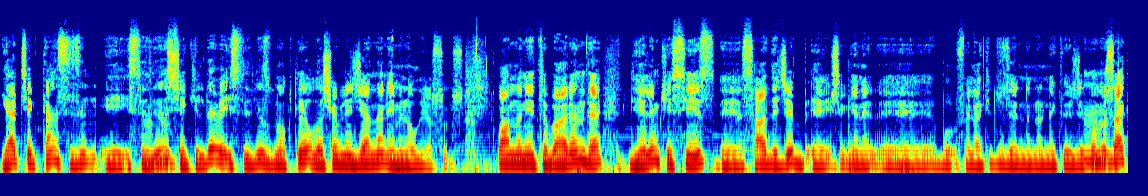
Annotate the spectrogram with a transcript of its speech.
gerçekten sizin e, istediğiniz Hı-hı. şekilde ve istediğiniz noktaya ulaşabileceğinden emin oluyorsunuz. O andan itibaren de diyelim ki siz e, sadece e, işte gene e, bu felaket üzerinden örnek verecek Hı-hı. olursak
